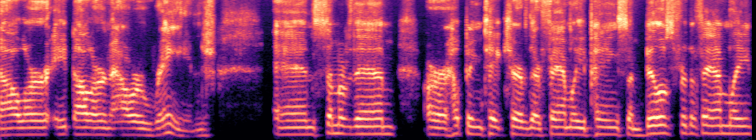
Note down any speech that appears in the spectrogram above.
$8 an hour range and some of them are helping take care of their family, paying some bills for the family,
